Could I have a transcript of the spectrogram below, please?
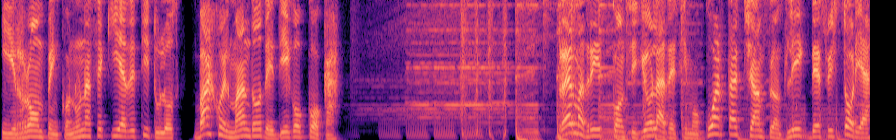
y rompen con una sequía de títulos bajo el mando de Diego Coca, Real Madrid consiguió la decimocuarta Champions League de su historia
